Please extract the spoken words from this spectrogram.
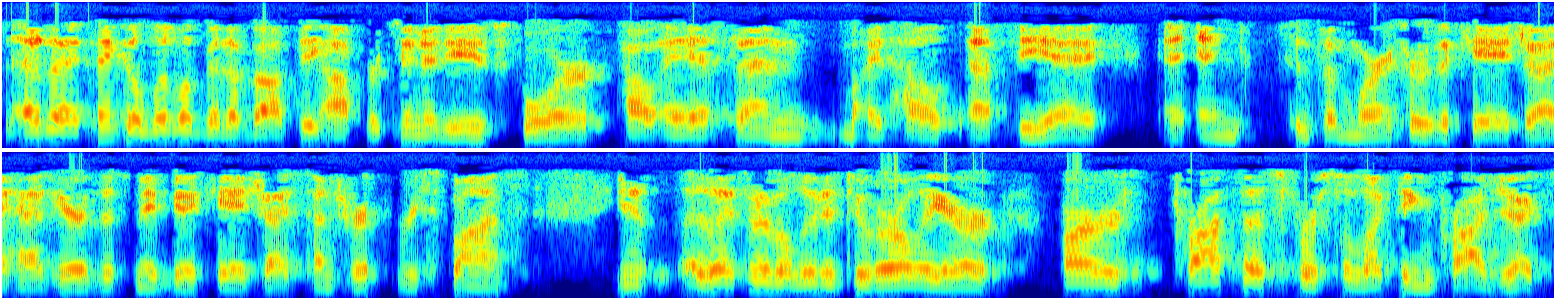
As I think a little bit about the opportunities for how ASN might help FDA, and since I'm wearing sort of the KHI hat here, this may be a KHI centric response you know, as I sort of alluded to earlier, our process for selecting projects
